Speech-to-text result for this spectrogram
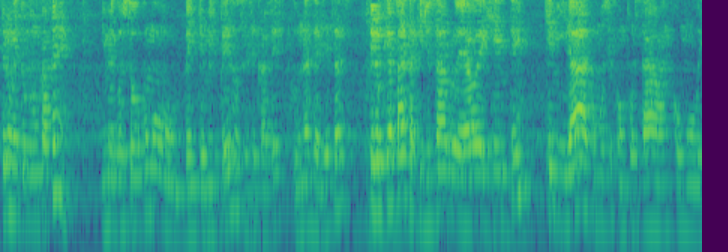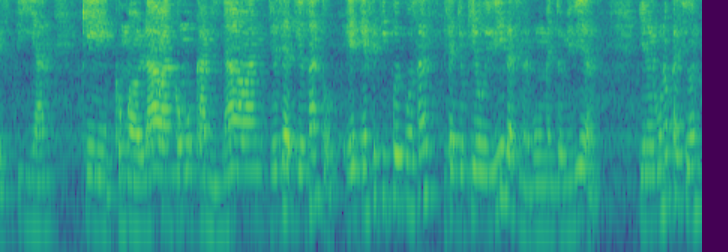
Pero me tomé un café y me costó como 20 mil pesos ese café con unas galletas. Pero ¿qué pasa? Que yo estaba rodeado de gente que miraba cómo se comportaban, cómo vestían, que cómo hablaban, cómo caminaban. Yo decía, Dios santo, e-, ese tipo de cosas, o yo quiero vivirlas en algún momento de mi vida. Y en alguna ocasión,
